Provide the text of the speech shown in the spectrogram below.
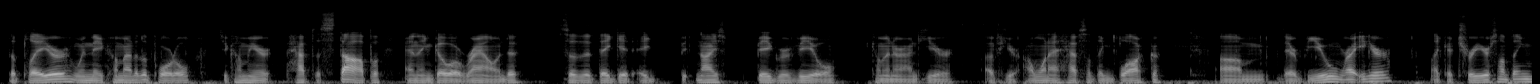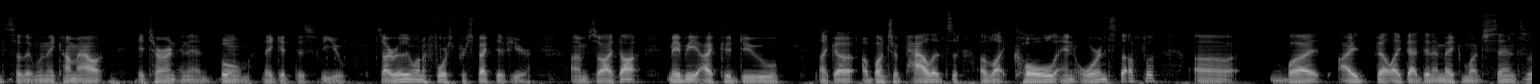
the player when they come out of the portal to come here have to stop and then go around so that they get a nice big reveal coming around here of here. I want to have something block um, their view right here, like a tree or something, so that when they come out, they turn and then boom, they get this view. So I really want to force perspective here. Um, so I thought maybe I could do like a, a bunch of pallets of like coal and ore and stuff. Uh, but I felt like that didn't make much sense.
